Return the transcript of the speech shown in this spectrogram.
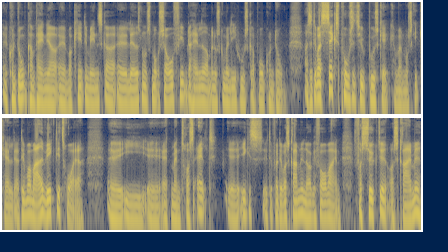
øh, kondomkampagner, øh, hvor kendte mennesker øh, lavede sådan nogle små sjove film, der handlede om, at nu skal man lige huske at bruge kondom. Altså det var et sexpositivt budskab, kan man måske kalde det, og det var meget vigtigt vigtigt, tror jeg, øh, i øh, at man trods alt, øh, ikke, for det var skræmmende nok i forvejen, forsøgte at skræmme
